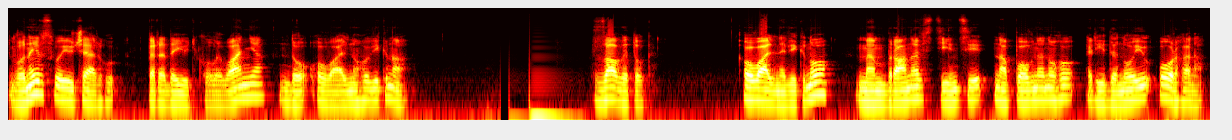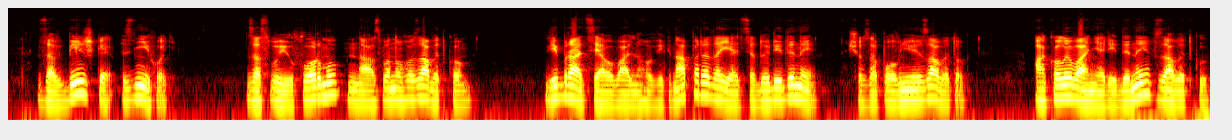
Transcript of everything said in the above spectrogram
Вони, в свою чергу, передають коливання до овального вікна. Завиток. Овальне вікно мембрана в стінці наповненого рідиною органа, завбільшки з ніхоть, за свою форму, названого завитком. Вібрація овального вікна передається до рідини, що заповнює завиток, а коливання рідини в завитку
